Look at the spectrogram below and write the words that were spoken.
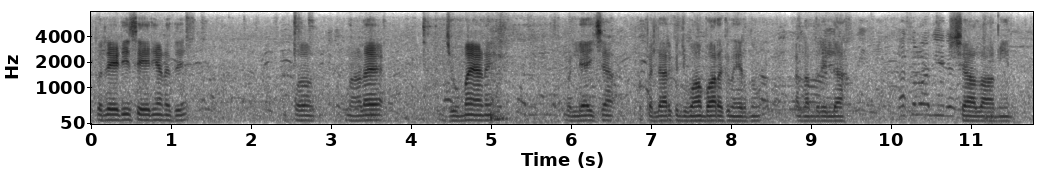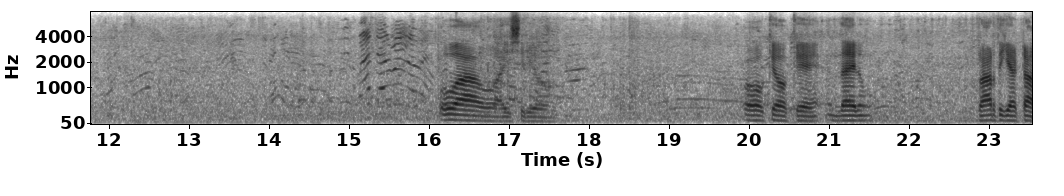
ഇപ്പോൾ ലേഡീസ് ഏരിയ ആണിത് ഇപ്പോൾ നാളെ ജുമയാണ്. വെള്ളിയാഴ്ച. അപ്പോൾ എല്ലാവർക്കും ജുമാ ബാറൊക്കെ നേരുന്നു. അലഹമില്ല ആമീൻ amin. Wow, ahí sirvió. Okay okay എന്തായാലും പ്രാർത്ഥിക്കാം കേട്ടാ.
